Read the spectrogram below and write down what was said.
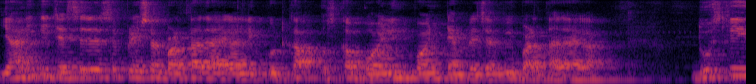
यानी कि जैसे जैसे प्रेशर बढ़ता जाएगा लिक्विड का, उसका बॉइलिंग पॉइंट टेम्परेचर भी बढ़ता जाएगा। दूसरी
